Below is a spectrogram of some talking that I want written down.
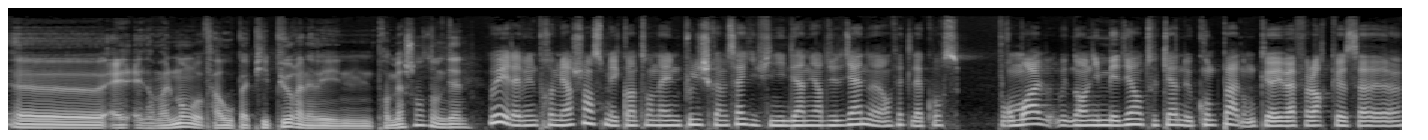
Euh, elle, normalement, enfin, au papier pur, elle avait une première chance dans le Diane. Oui, elle avait une première chance, mais quand on a une pouliche comme ça qui finit dernière du Diane, en fait, la course pour moi, dans l'immédiat en tout cas, ne compte pas. Donc euh, il va falloir que ça,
